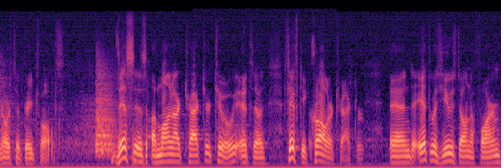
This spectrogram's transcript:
north of Great Falls. This is a Monarch tractor too. It's a 50 crawler tractor, and it was used on a farm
